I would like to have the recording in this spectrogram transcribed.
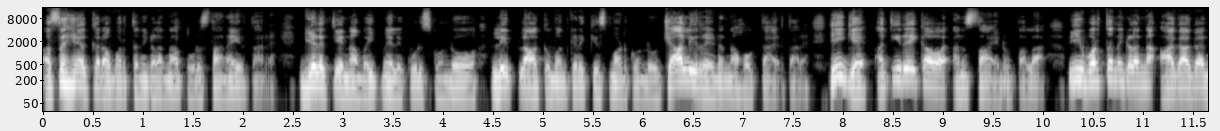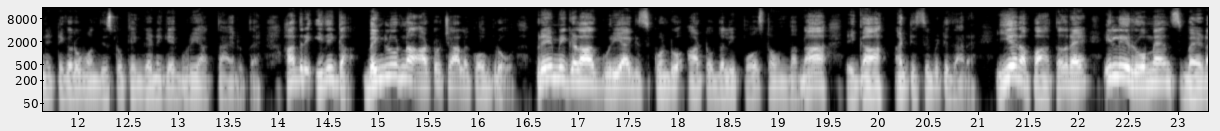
ಅಸಹ್ಯಕರ ವರ್ತನೆಗಳನ್ನು ತೋರಿಸ್ತಾನೆ ಇರ್ತಾರೆ. ಗೆಳತಿಯನ್ನ ಬೈಕ್ ಮೇಲೆ ಕೂರಿಸ್ಕೊಂಡು ಲಿಪ್ ಲಾಕ್ ಒಂದ್ ಕಡೆ ಕಿಸ್ ಮಾಡಿಕೊಂಡು ಜಾಲಿ ರೈಡ್ ಅನ್ನ ಹೋಗ್ತಾ ಇರ್ತಾರೆ. ಹೀಗೆ ಅತಿರೇಕ ಅನಿಸ್ತಾ ಇರುತ್ತಲ್ಲ. ಈ ವರ್ತನೆಗಳನ್ನ ಆಗಾಗ ನೆಟ್ಟಿಗರು ಒಂದಿಷ್ಟು ಕೆಂಗಣ್ಣಿಗೆ ಗುರಿಯಾಗ್ತಾ ಇರುತ್ತೆ. ಆದ್ರೆ ಇದೀಗ ಬೆಂಗಳೂರಿನ ಆಟೋ ಚಾಲಕ ಒಬ್ರು ಪ್ರೇಮಿಗಳ ಗುರಿಯಾಗಿಸಿಕೊಂಡು ಆಟೋದಲ್ಲಿ ಪೋಸ್ಟ್ ಒಂದನ್ನ ಈಗ ಅಂಟಿಸಿಬಿಟ್ಟಿದ್ದಾರೆ. ಏನಪ್ಪಾ ಅಂತಂದ್ರೆ, ಇಲ್ಲಿ ರೊಮ್ಯಾನ್ಸ್ ಬೇಡ,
